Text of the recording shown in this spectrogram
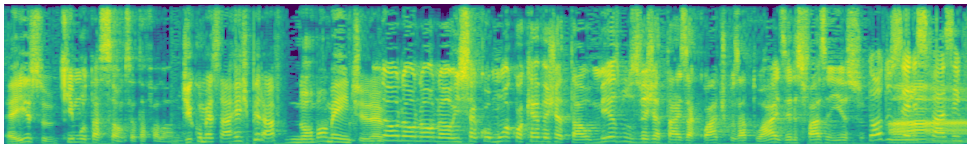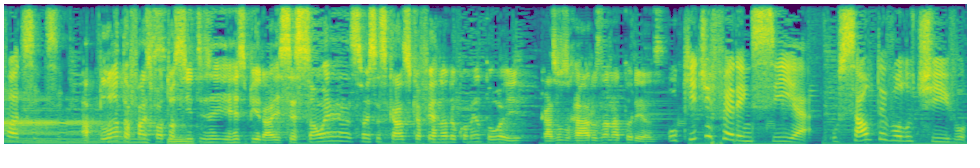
É isso? Que mutação que você está falando? De começar a respirar normalmente, né? Não, não, não, não. Isso é comum a qualquer vegetal. Mesmo os vegetais aquáticos atuais, eles fazem isso. Todos Ah. eles fazem fotossíntese. A planta faz fotossíntese e respira. A exceção é, são esses casos que a Fernanda comentou aí. Casos raros na natureza. O que diferencia o salto evolutivo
